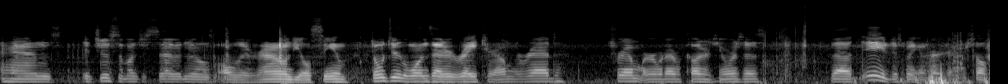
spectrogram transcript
And it's just a bunch of 7 mils all the way around. You'll see them. Don't do the ones that are right around the red trim or whatever colors yours is. So you're just making it harder on yourself.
